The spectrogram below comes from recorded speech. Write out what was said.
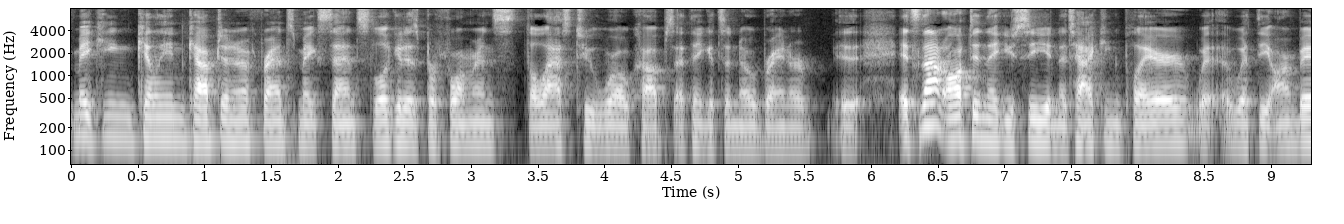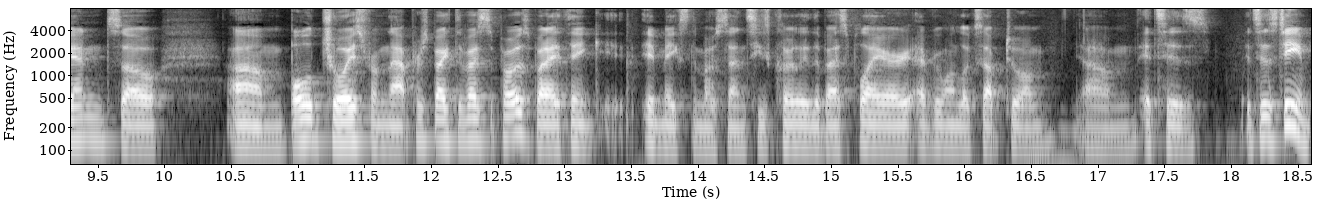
making Kylian captain of France makes sense. Look at his performance the last two World Cups. I think it's a no brainer. It, it's not often that you see an attacking player with, with the armband. So, um, bold choice from that perspective, I suppose. But I think it, makes the most sense. He's clearly the best player. Everyone looks up to him. Um, it's his it's his team,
